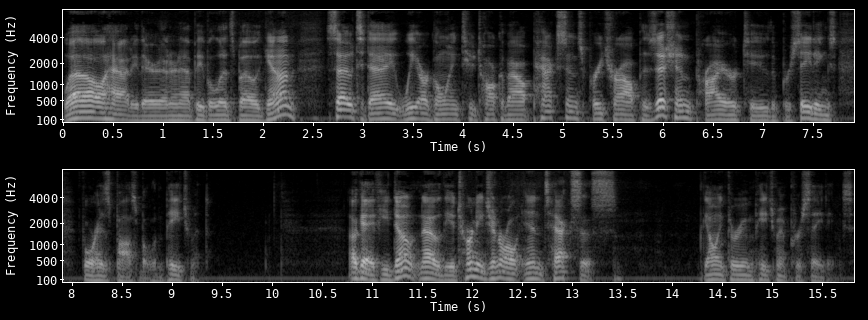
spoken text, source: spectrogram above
Well, howdy there, Internet people. It's Beau again. So, today we are going to talk about Paxton's pretrial position prior to the proceedings for his possible impeachment. Okay, if you don't know, the Attorney General in Texas going through impeachment proceedings.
